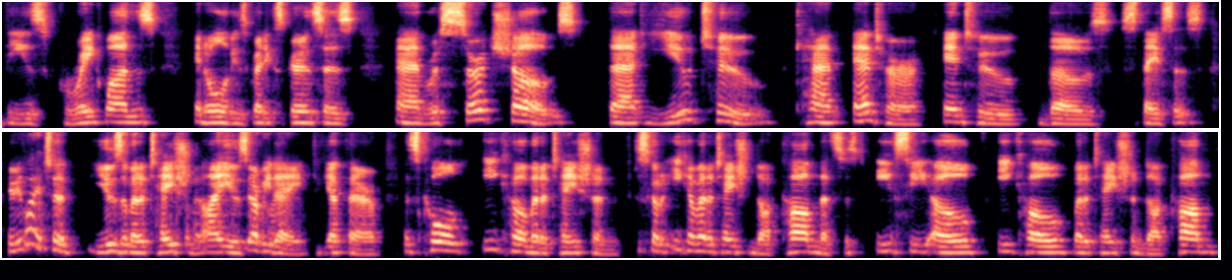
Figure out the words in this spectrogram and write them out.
these great ones, in all of these great experiences. And research shows that you too can enter into those spaces. If you'd like to use a meditation that I use every day to get there, it's called Eco Meditation. Just go to ecomeditation.com. That's just E-C-O, ecomeditation.com.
